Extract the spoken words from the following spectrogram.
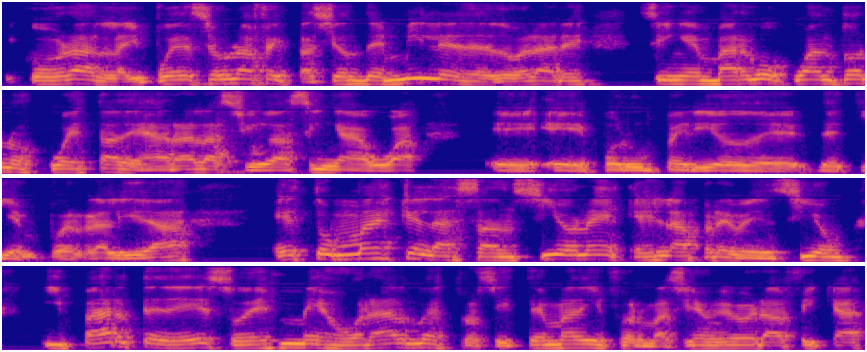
y cobrarla. Y puede ser una afectación de miles de dólares. Sin embargo, ¿cuánto nos cuesta dejar a la ciudad sin agua eh, eh, por un periodo de, de tiempo? En realidad, esto más que las sanciones es la prevención y parte de eso es mejorar nuestro sistema de información geográfica,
